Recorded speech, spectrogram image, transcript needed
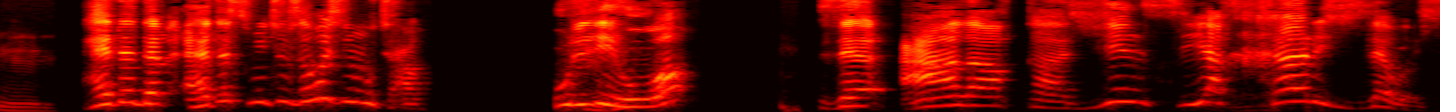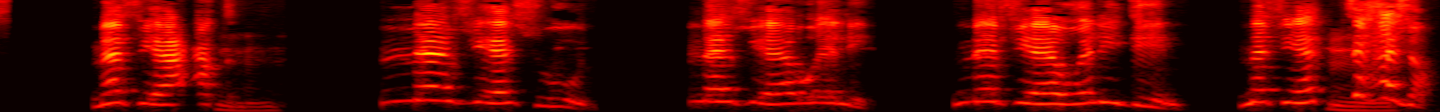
مم. هذا دب... هذا سميتو زواج المتعة واللي هو ز... علاقة جنسية خارج الزواج ما فيها عقد. ما فيها شهود ما فيها ولي ما فيها والدين ما فيها حتى. حاجة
